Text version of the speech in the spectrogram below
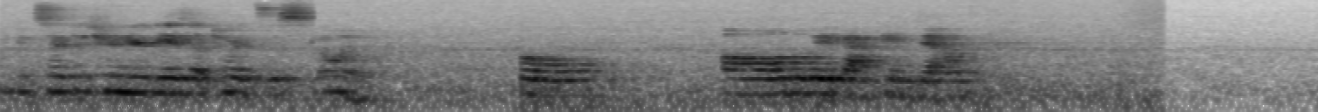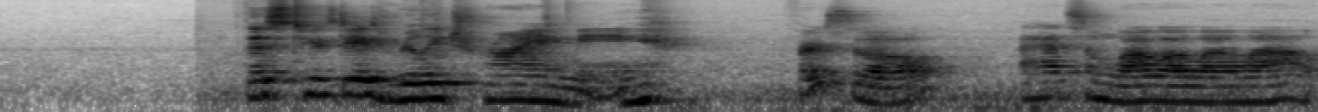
You can start to turn your gaze up towards this going. Roll all the way back and down. This Tuesday is really trying me. First of all, I had some wow, wow, wow, wow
